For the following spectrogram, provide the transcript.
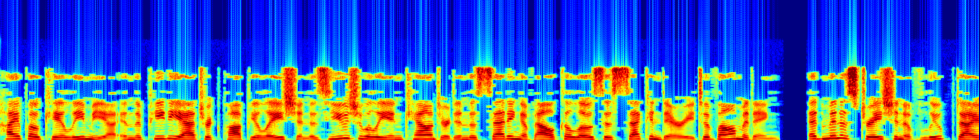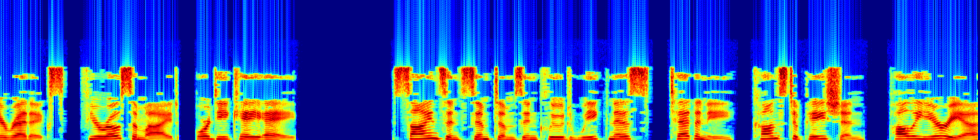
Hypokalemia in the pediatric population is usually encountered in the setting of alkalosis secondary to vomiting, administration of loop diuretics, furosemide, or DKA. Signs and symptoms include weakness, tetany, constipation, polyuria,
